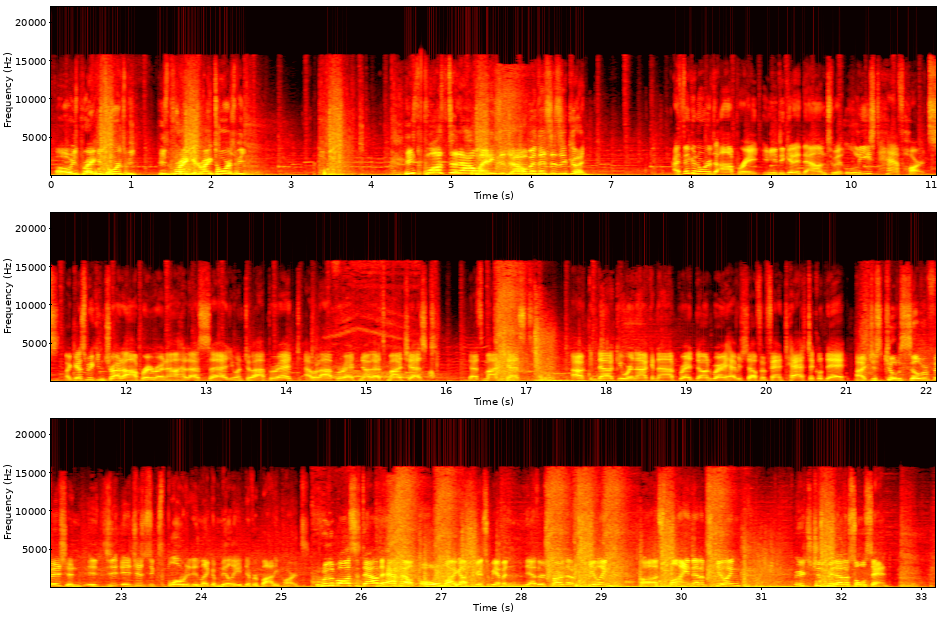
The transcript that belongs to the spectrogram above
Oh, he's breaking towards me. He's breaking right towards me. He's busted out, ladies and gentlemen. This isn't good. I think in order to operate, you need to get it down to at least half hearts. I guess we can try to operate right now. Hello, sir. You want to operate? I will operate. No, that's my chest. That's my chest. Okie dokie, we're not gonna operate. Don't worry, have yourself a fantastical day. I just killed a silverfish and it, it just exploded in like a million different body parts. With the Wither Boss is down to half health. Oh my gosh, okay, so we have a nether star that I'm stealing, uh, spine that I'm stealing. It's just made out of soul sand.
